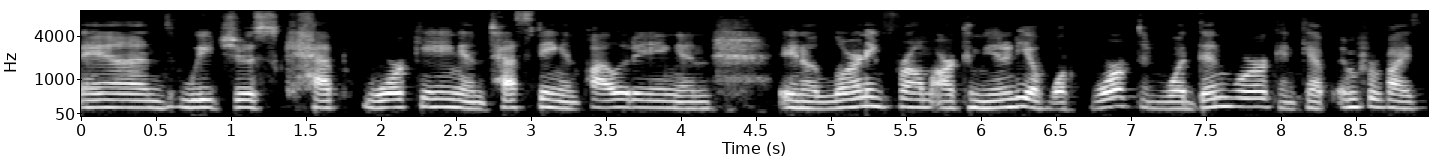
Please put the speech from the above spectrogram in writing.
and we just kept working and testing and piloting and you know learning from our community of what worked and what didn't work and kept improvising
